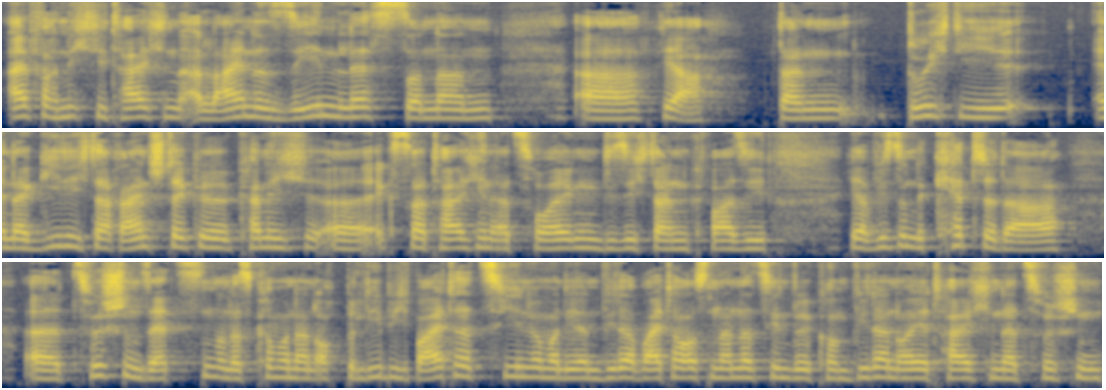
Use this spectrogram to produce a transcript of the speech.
einfach nicht die Teilchen alleine sehen lässt, sondern äh, ja, dann durch die Energie, die ich da reinstecke, kann ich äh, extra Teilchen erzeugen, die sich dann quasi ja wie so eine Kette da äh, zwischensetzen und das kann man dann auch beliebig weiterziehen. Wenn man die dann wieder weiter auseinanderziehen will, kommen wieder neue Teilchen dazwischen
